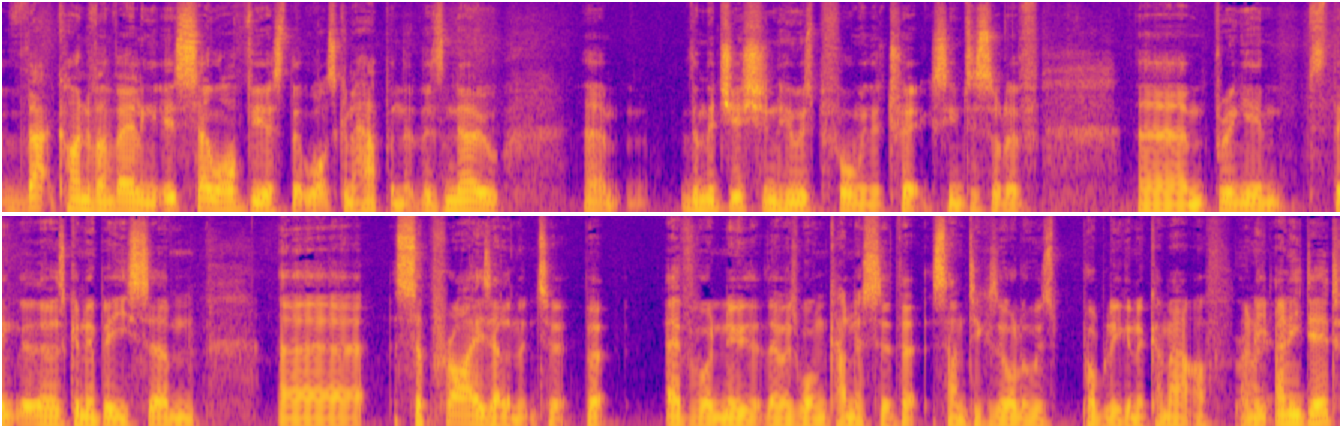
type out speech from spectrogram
that kind of unveiling. It's so obvious that what's going to happen that there's no. Um, the magician who was performing the trick seemed to sort of um, bring in think that there was going to be some uh, surprise element to it, but everyone knew that there was one canister that Santi Cazorla was probably going to come out of, and, he, and he did.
